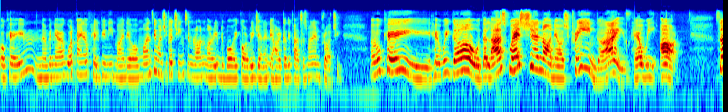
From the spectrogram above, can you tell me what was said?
Okay. Navinyak, what kind of help you need, my dear? Mansi, Vanshika, Cheem, Simran, Marib, Deboy, Corby, Janet, Niharika, the fastest one, and Prachi. Okay, here we go. The last question on your screen, guys. Here we are. So,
